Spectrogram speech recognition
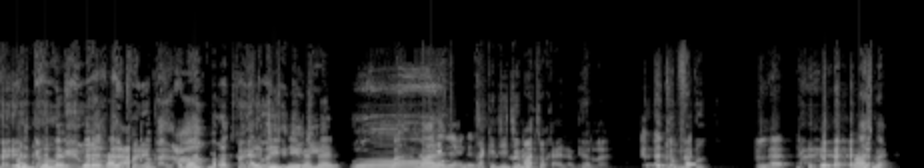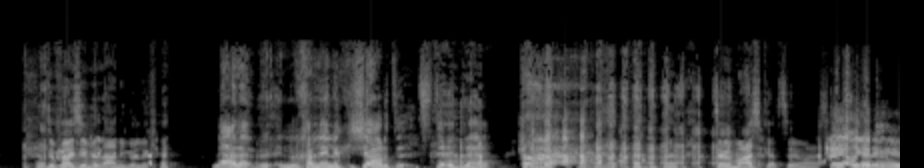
فريق قهوه Gamer فريق العاب ضد فريق فريق ال GGG مثلاً. ما, ندري يعني. لكن GG ما أتوقع يلعب. يلا. أنتم الان ما أسمع. أنتم فايزين من الان يقول لك. لا لا. نخلي لك شهر تستعد لها. تسوي معسكر تسوي معسكر. يلا إيه.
